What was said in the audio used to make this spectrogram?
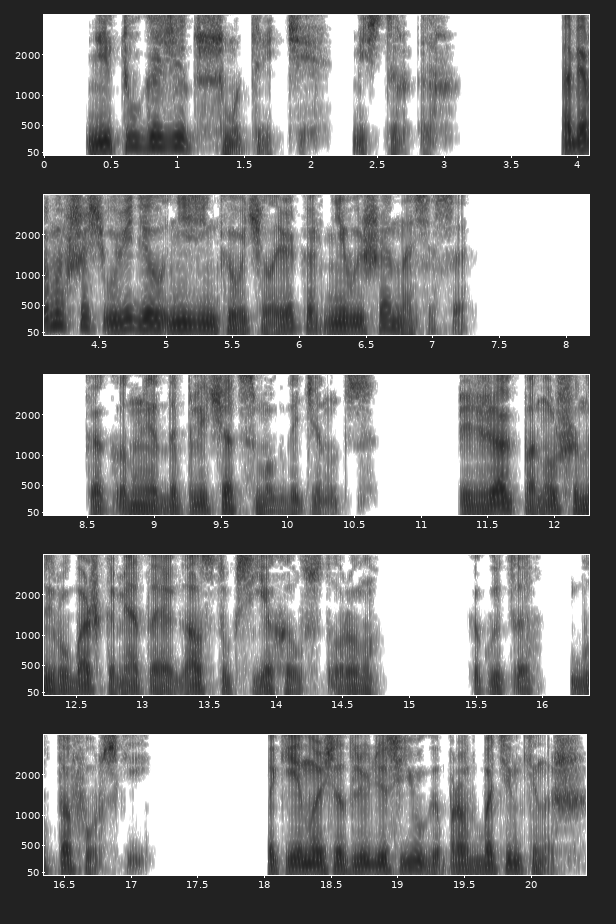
— Не ту газету смотрите, мистер Р. Обернувшись, увидел низенького человека, не выше Анасиса. Как он мне до плеча смог дотянуться? Пиджак поношенный, рубашка мятая, галстук съехал в сторону. Какой-то бутафорский. Такие носят люди с юга, правда, ботинки наши.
